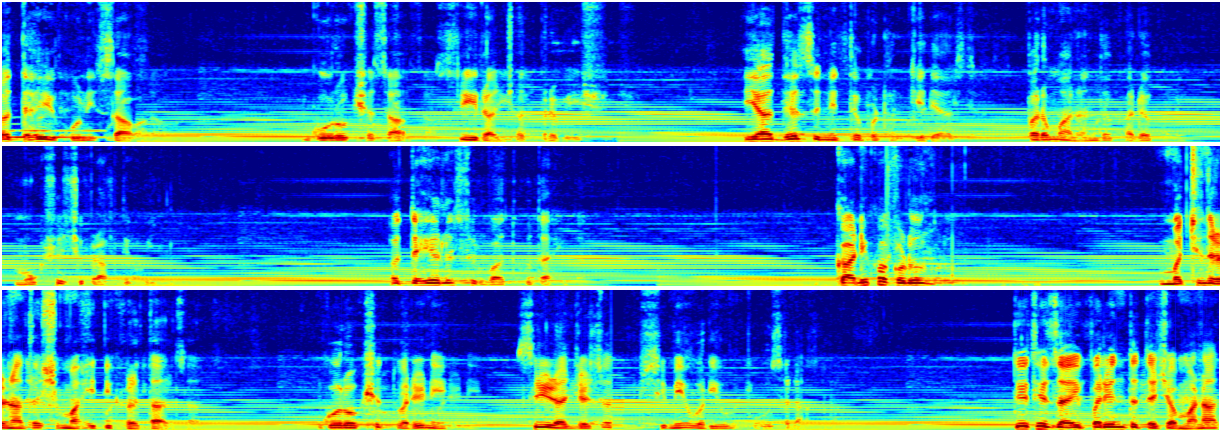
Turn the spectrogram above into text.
अध्याय एकोणीसावा. गोरक्षचा श्रीराज्यात प्रवेश. या अध्यायाचे नित्यपठन केल्यास परमानंदकारक मोक्षाची प्राप्ती होईल. अध्यायाला सुरुवात होत आहे. कानिफाकडून मच्छिंद्रनाथाची माहिती कळताच गोरक्ष त्वरेने श्रीराज्याच्या सीमेवर येऊन पोहोचला. तेथे जाईपर्यंत त्याच्या मनात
